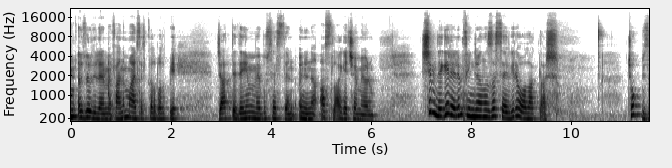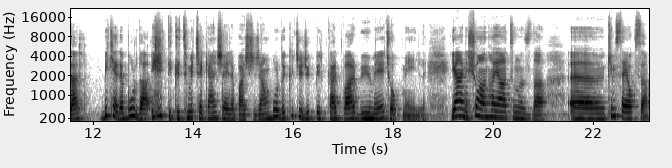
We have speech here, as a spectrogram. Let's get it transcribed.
özür dilerim efendim. Maalesef kalabalık bir caddedeyim ve bu seslerin önüne asla geçemiyorum. Şimdi gelelim fincanınıza sevgili oğlaklar. Çok güzel. Bir kere burada ilk dikkatimi çeken şeyle başlayacağım. Burada küçücük bir kalp var, büyümeye çok meyilli. Yani şu an hayatınızda e, kimse yoksa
